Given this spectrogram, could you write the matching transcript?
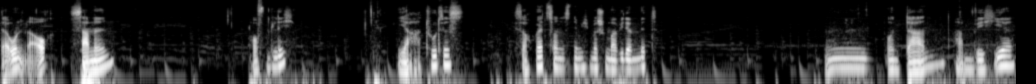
da unten auch sammeln. Hoffentlich. Ja, tut es. Ist auch Redstone, das nehme ich mir schon mal wieder mit. Hm, und dann haben wir hier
